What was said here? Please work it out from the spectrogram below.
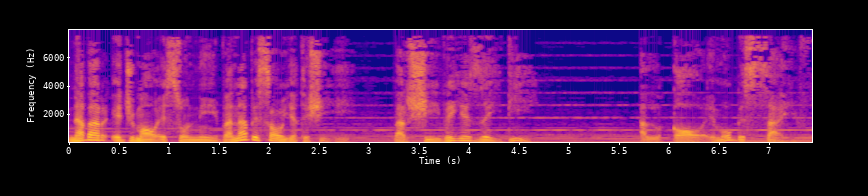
نه بر اجماع سنی و نه به سایت شیعی بر شیوه زیدی القائم به سیف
